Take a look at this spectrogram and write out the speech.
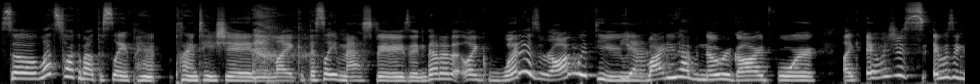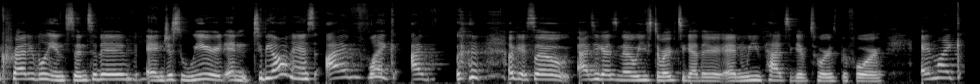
so let's talk about the slave pan- plantation and like the slave masters and da da da. Like, what is wrong with you? Yeah. Why do you have no regard for like? It was just it was incredibly insensitive Mhm. and just weird. And to be honest, I've like I've okay. So as you guys know, we used to work together and we've had to give tours before, and like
